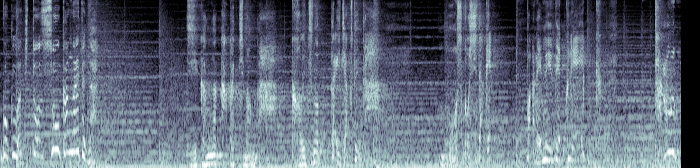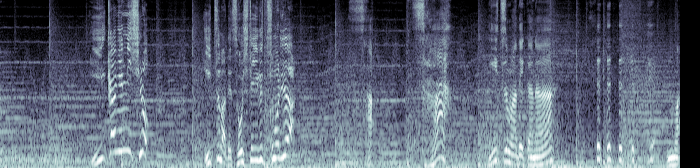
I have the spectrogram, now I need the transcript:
悟空はきっとそう考えてんだ。時間がかかっちまうんがこいつの大弱点だ。もう少しだけバレねえでくれ頼む。いい加減にしろ。いつまでそうしているつもりだ。ささあいつまでかな？ま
